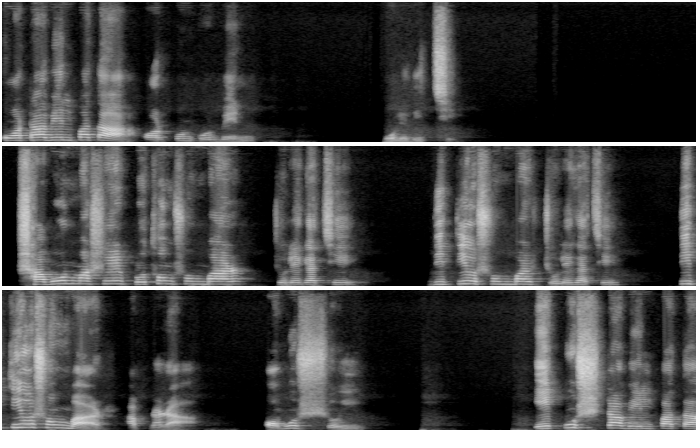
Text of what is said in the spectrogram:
কটা বেলপাতা অর্পণ করবেন? বলে দিচ্ছি। শ্রাবণ মাসের প্রথম সোমবার চলে গেছে। দ্বিতীয় সোমবার চলে গেছে। তৃতীয় সোমবার আপনারা অবশ্যই একুশটা বেলপাতা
